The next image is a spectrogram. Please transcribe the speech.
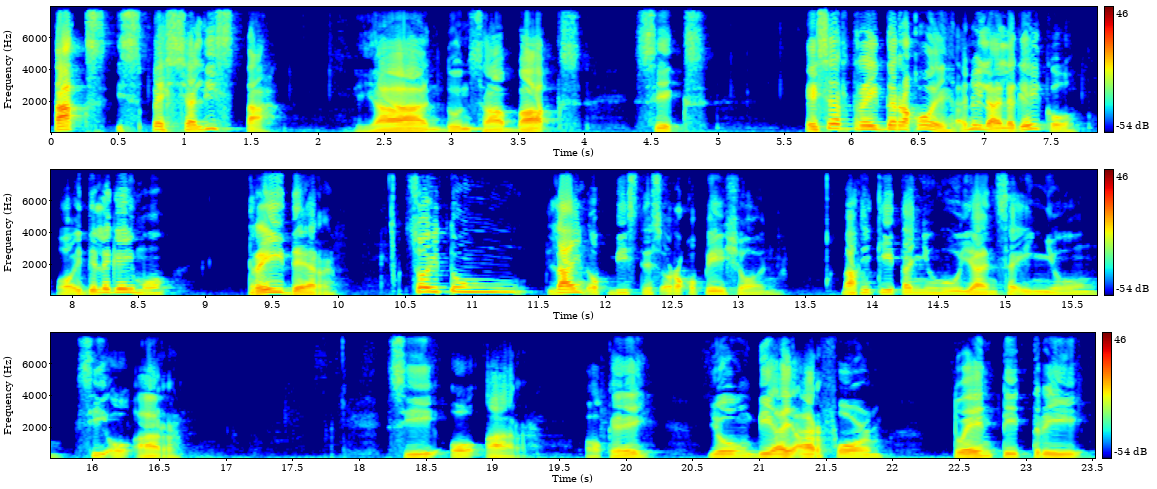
tax specialista. Yan, dun sa box 6. Eh sir, trader ako eh. Ano ilalagay ko? O idilagay mo trader. So itong line of business or occupation, makikita nyo ho yan sa inyong COR. COR. Okay? Yung BIR form 2303.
